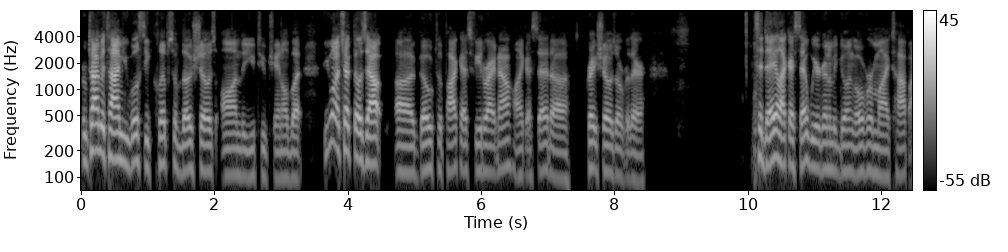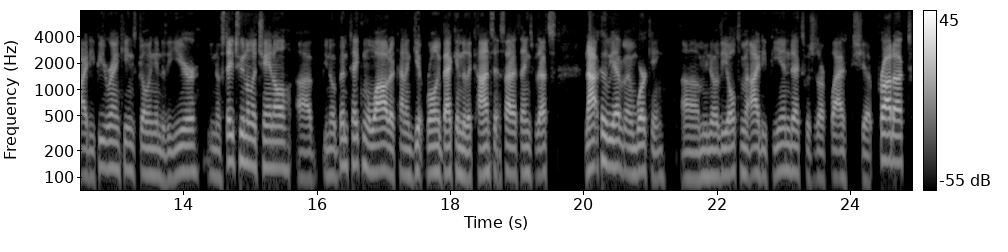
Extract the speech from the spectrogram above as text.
From time to time, you will see clips of those shows on the YouTube channel. But if you want to check those out, uh, go to the podcast feed right now. Like I said, uh, great shows over there. Today, like I said, we are going to be going over my top IDP rankings going into the year. You know, stay tuned on the channel. Uh, you know, been taking a while to kind of get rolling back into the content side of things, but that's not because we haven't been working. Um, you know, the Ultimate IDP Index, which is our flagship product,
